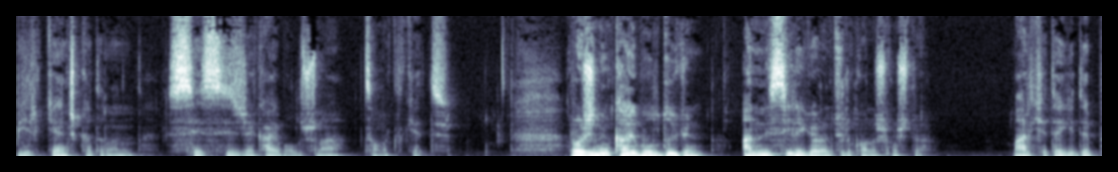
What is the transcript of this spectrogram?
bir genç kadının sessizce kayboluşuna tanıklık etti. Rojin'in kaybolduğu gün annesiyle görüntülü konuşmuştu. Markete gidip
